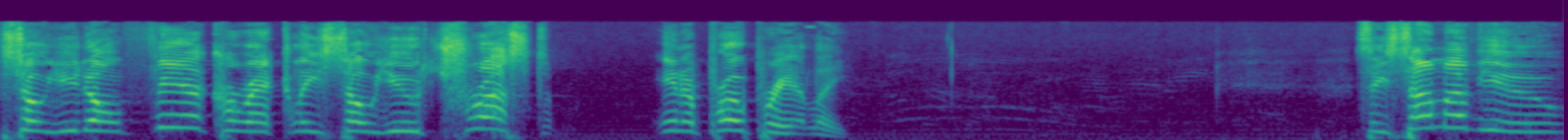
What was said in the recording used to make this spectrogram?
so you don't fear correctly, so you trust inappropriately. See, some of you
